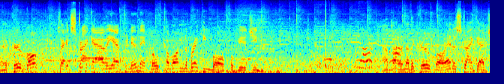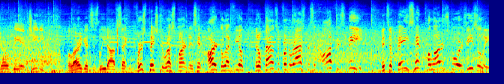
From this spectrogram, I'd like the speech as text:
And a curveball. Second strikeout of the afternoon. They both come on the breaking ball for Biagini. How about another curveball and a strikeout? Joe Biagini. Pilar gets his lead off second. First pitch to Russ Martin is hit hard to left field. It'll bounce in front of Rasmussen off his knee. It's a base hit. Pilar scores easily.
